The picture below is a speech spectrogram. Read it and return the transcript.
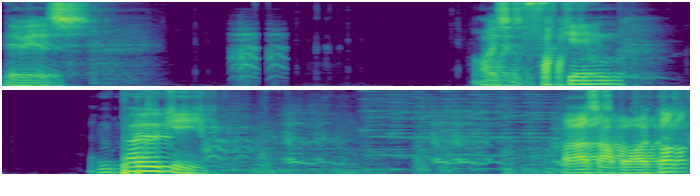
There he is. Oh, he's oh, a fucking bogey. Oh, that's Apple Icon.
